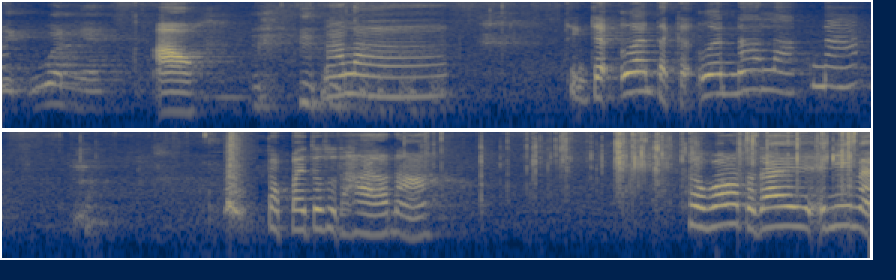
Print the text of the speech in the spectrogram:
เด็กอ้วนไงเอาน่ารักถึงจะอ้วนแต่ก็อ้วนน่ารักนะ ต่อไปตัวสุดท้ายแล้วนะ เธอว่าเราจะได้ไอ้นี่ไหม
